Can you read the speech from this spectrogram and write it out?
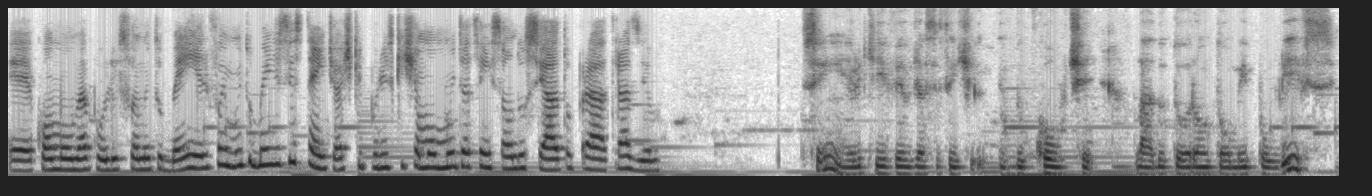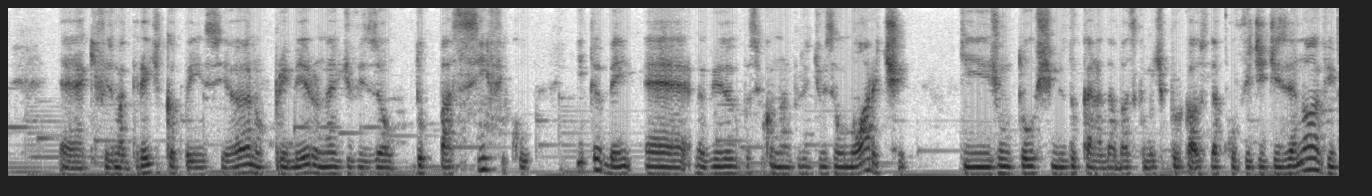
é, como o Maple foi muito bem, ele foi muito bem assistente. Acho que por isso que chamou muita atenção do Seattle para trazê-lo. Sim, ele que veio de assistente do coach lá do Toronto Maple Leafs, é, que fez uma grande campanha esse ano, primeiro na divisão do Pacífico e também é, na divisão do Pacífico na divisão Norte, que juntou os times do Canadá basicamente por causa da Covid-19,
